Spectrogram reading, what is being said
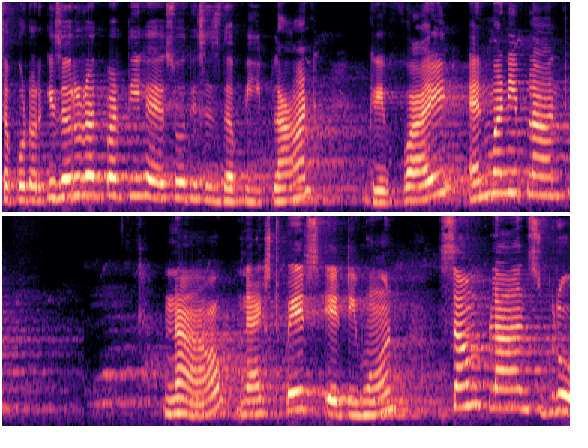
सपोर्टर की ज़रूरत पड़ती है. So this is the pea plant grape vine and money plant now next page eighty one plants grow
